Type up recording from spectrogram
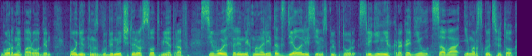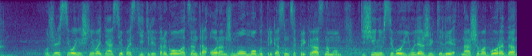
горной породы, поднятым с глубины 400 метров. Всего из соляных монолитов сделали 7 скульптур. Среди них крокодил, сова и морской цветок. Уже с сегодняшнего дня все посетители торгового центра Orange Mall могут прикоснуться к прекрасному. В течение всего июля жители нашего города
